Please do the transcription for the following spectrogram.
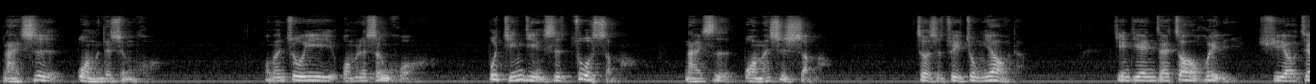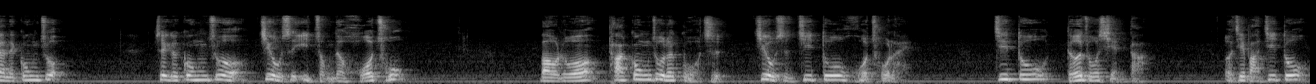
乃是我们的生活。我们注意我们的生活，不仅仅是做什么，乃是我们是什么，这是最重要的。今天在教会里需要这样的工作，这个工作就是一种的活出。保罗他工作的果子就是基督活出来，基督得着显大，而且把基督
